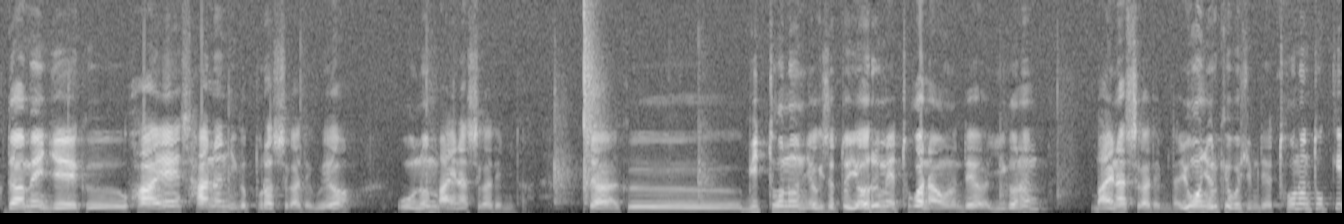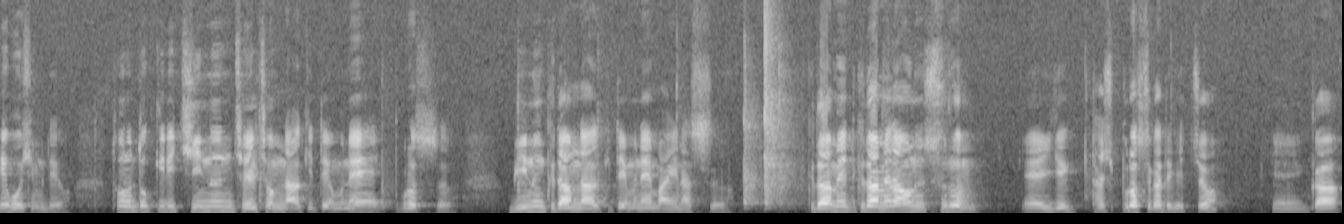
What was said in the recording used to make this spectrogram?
그 다음에 이제 그 화의 4는 이거 플러스가 되고요. 5는 마이너스가 됩니다. 자, 그 미토는 여기서 또 여름에 토가 나오는데요. 이거는 마이너스가 됩니다. 이건 이렇게 보시면 돼요. 토는 토끼리 보시면 돼요. 토는 토끼리 지는 제일 처음 나왔기 때문에 플러스. 미는 그 다음 나왔기 때문에 마이너스. 그 다음에 그 다음에 나오는 술은 예, 이게 다시 플러스가 되겠죠. 예, 그러니까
